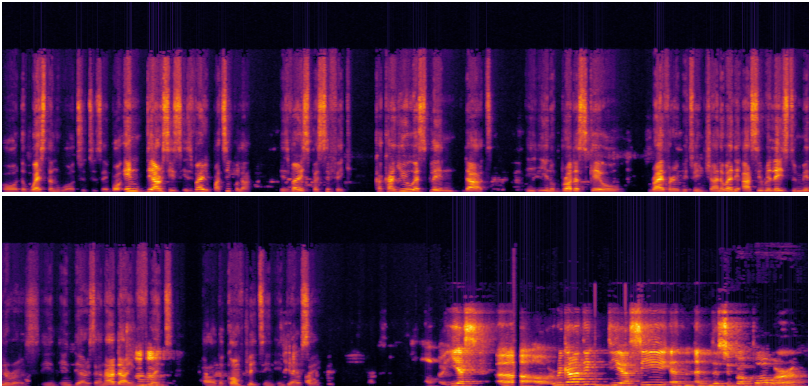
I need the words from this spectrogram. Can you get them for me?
or the Western world, to, to say. But in DRC, it's, it's very particular. It's very specific. Can, can you explain that, you know, broader scale rivalry between China when it as it relates to minerals in, in DRC and how that mm-hmm. influence uh, the conflict in, in DRC? Yes, uh, regarding DRC and, and the superpower,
